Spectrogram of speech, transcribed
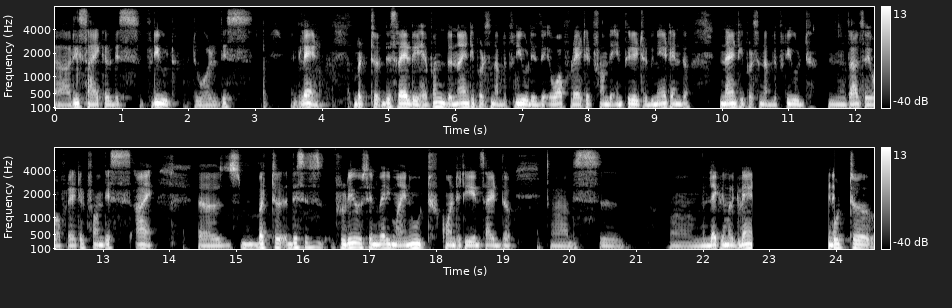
uh, recycle this fluid towards this gland. But uh, this rarely happens the 90% of the fluid is evaporated from the inferior turbinate and the 90% of the fluid mm, is also evaporated from this eye. Uh, but uh, this is produced in very minute quantity inside the uh, this uh, um, lacrimal gland. About uh,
